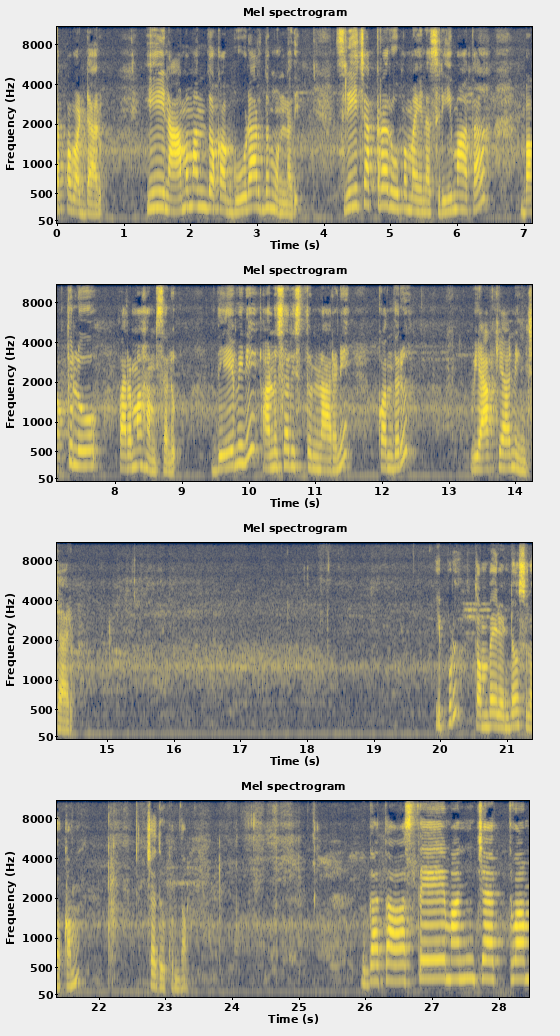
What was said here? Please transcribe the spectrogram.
చెప్పబడ్డారు. ఈ నామమందొక గూఢార్థం ఉన్నది. శ్రీచక్ర రూపమైన శ్రీమాత భక్తులు పరమహంసలు. దేవిని అనుసరిస్తున్నారని కొందరు వ్యాఖ్యానించారు. ఇప్పుడు తొంభై రెండో శ్లోకం చదువుకుందాం. గతాస్తే మంచత్వం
